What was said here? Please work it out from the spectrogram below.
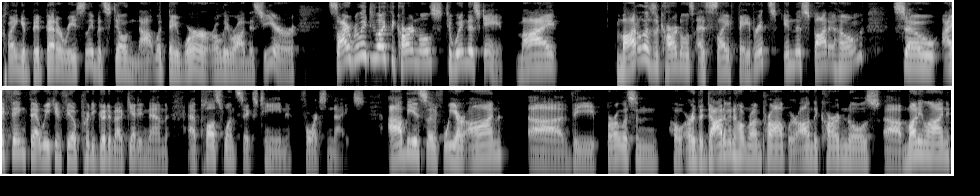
playing a bit better recently, but still not what they were earlier on this year. So I really do like the Cardinals to win this game. My model as the Cardinals as slight favorites in this spot at home. So I think that we can feel pretty good about getting them at plus 116 for tonight. Obviously, if we are on uh, the Burleson or the Donovan home run prop, we're on the Cardinals uh, money line.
